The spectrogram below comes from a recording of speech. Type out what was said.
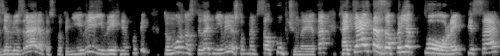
землю Израиля, то есть кто-то не еврей, еврей хотят купить, то можно сказать не еврею, чтобы написал купчу на это. Хотя это запрет Торы писать.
